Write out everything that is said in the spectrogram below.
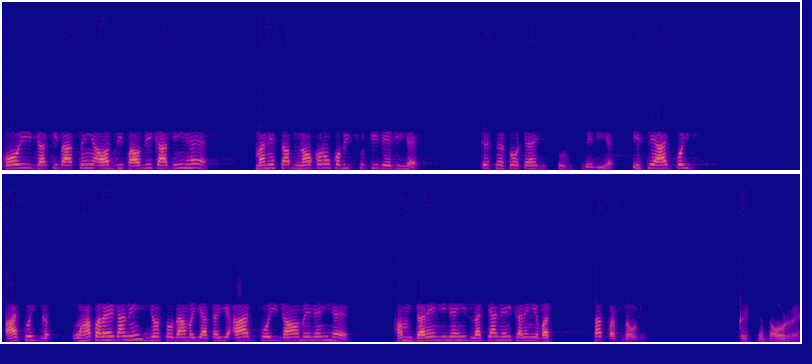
कोई डर की बात नहीं, और दीपावली का दिन है। मैंने सब नौकरों को भी छुट्टी दे दी है। कृष्ण सोच रहे हैं छुट्टी दे दी है। इसलिए आज कोई आज कोई वहाँ पर रहेगा नहीं? जो सोदा मैया कहिए, आज कोई गाँव में नहीं है। हम डरेंगे नहीं, लज्जा नहीं करेंगे, बस सर पर दौड़े। कृष्ण दौड़ रहे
